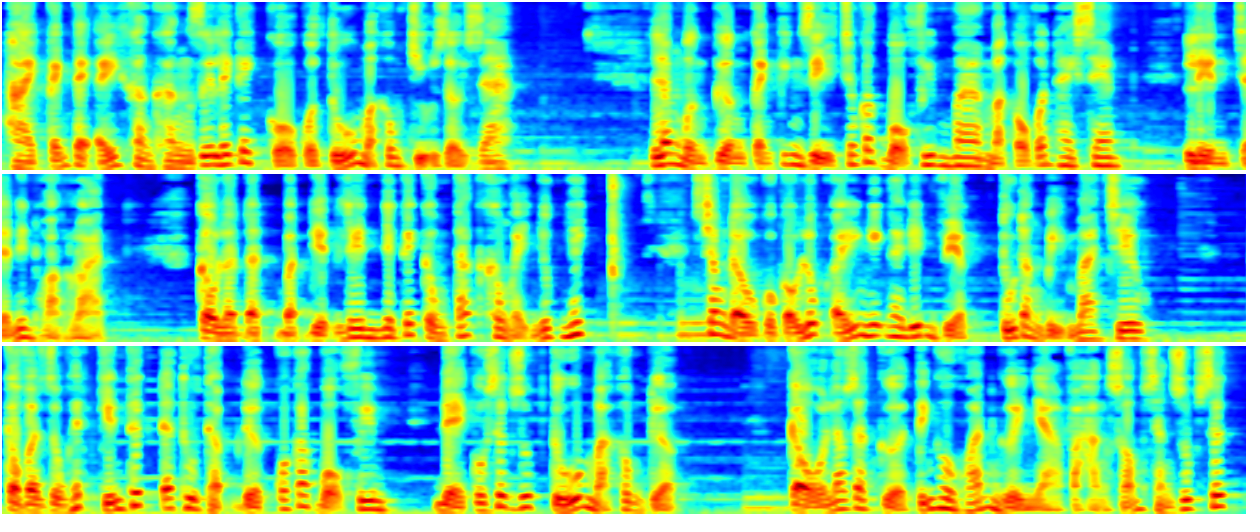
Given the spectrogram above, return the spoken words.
Hai cánh tay ấy khăng khăng giữ lấy cái cổ của Tú mà không chịu rời ra. Long mường tượng cảnh kinh dị trong các bộ phim ma mà cậu vẫn hay xem, Liền trở nên hoảng loạn. Cậu lật đặt bật điện lên nhưng cái công tắc không hề nhúc nhích. Trong đầu của cậu lúc ấy nghĩ ngay đến việc Tú đang bị ma trêu. Cậu vẫn dùng hết kiến thức đã thu thập được qua các bộ phim để cố sức giúp Tú mà không được. Cậu lao ra cửa tính hô hoán người nhà và hàng xóm sang giúp sức,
